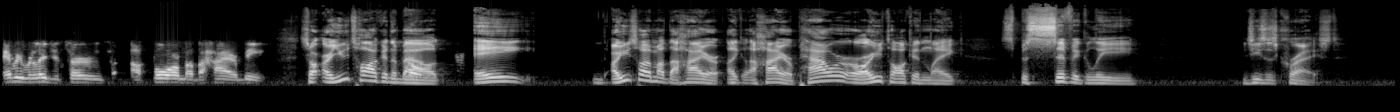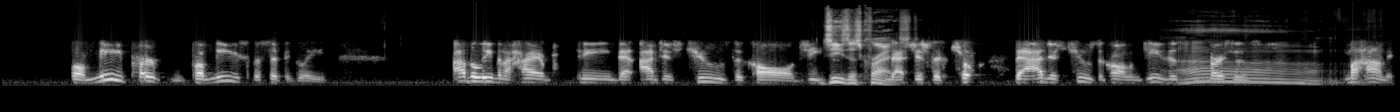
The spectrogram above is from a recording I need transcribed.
every religion serves a form of a higher being. So are you talking about a are you talking about the higher like a higher power or are you talking like specifically Jesus Christ? for me per for me specifically, I believe in a higher being that I just choose to call Jesus. Jesus Christ. That's just a cho- that I just choose to call him Jesus versus Oh. Muhammad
